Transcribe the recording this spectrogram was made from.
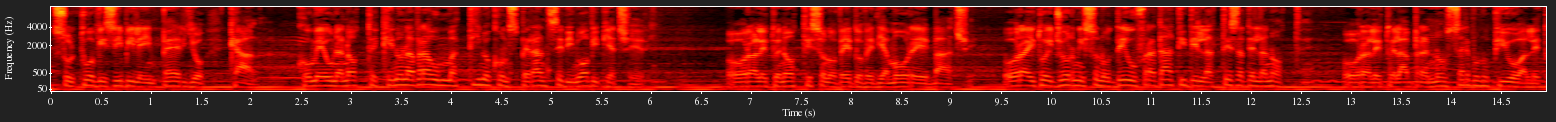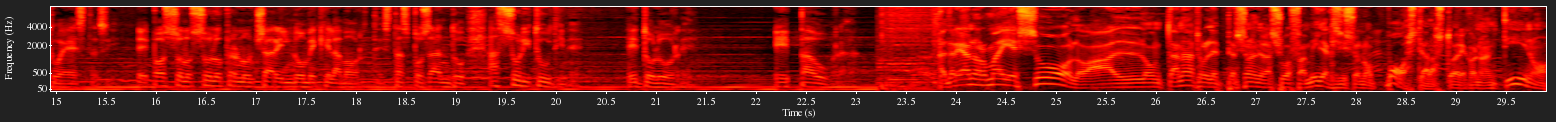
sul tuo visibile imperio cala, come una notte che non avrà un mattino con speranze di nuovi piaceri. Ora le tue notti sono vedove di amore e baci, ora i tuoi giorni sono deufradati dell'attesa della notte. Ora le tue labbra non servono più alle tue estasi e possono solo pronunciare il nome che la morte sta sposando a solitudine e dolore e paura. Adriano ormai è solo, ha allontanato le persone della sua famiglia che si sono opposte alla storia con Antino,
